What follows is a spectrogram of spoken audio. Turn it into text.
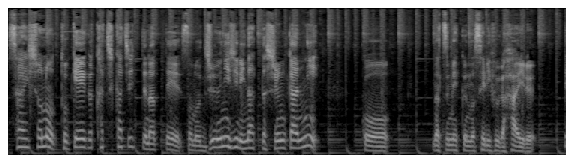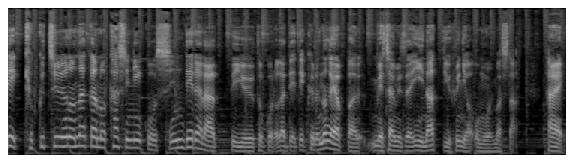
最初の時計がカチカチってなって、その12時になった瞬間に、こう、夏目くんのセリフが入る。で、曲中の中の歌詞にこうシンデレラっていうところが出てくるのがやっぱめちゃめちゃいいなっていうふうには思いました。はい。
